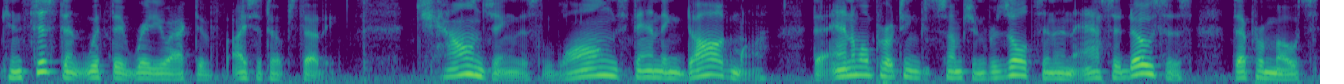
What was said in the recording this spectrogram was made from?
consistent with the radioactive isotope study, challenging this long-standing dogma that animal protein consumption results in an acidosis that promotes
